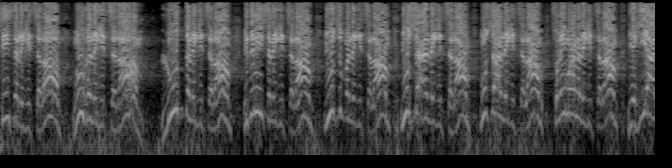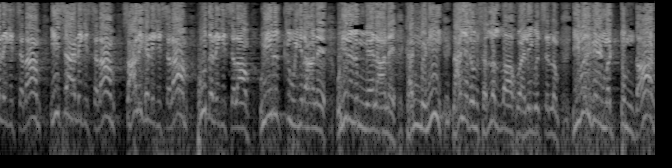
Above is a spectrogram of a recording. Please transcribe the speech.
சீஸ் அலைஹிஸ்ஸலாம் நூஹ் அலைஹிஸ்ஸலாம் லூத் அலைஹிஸ்ஸலாம் இத்ரீஸ் அலைஹிஸ்ஸலாம் யூசுப் அலைஹிஸ்ஸலாம் யூசா அலைஹிஸ்ஸலாம் மூசா அலைஹிஸ்ஸலாம் சுலைமான் அலைஹிஸ்ஸலாம் யஹியா அலைஹிஸ்ஸலாம் ஈசா அலைஹிஸ்ஸலாம் சாலிஹ் அலைஹிஸ்ஸலாம் ஹூத் அலைஹிஸ்ஸலாம் உயிருக்கு உயிரான உயிரிலும் மேலான கண்மணி நாயகம் ஸல்லல்லாஹு அலைஹி வஸல்லம். இவர்கள் மட்டும்தான்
